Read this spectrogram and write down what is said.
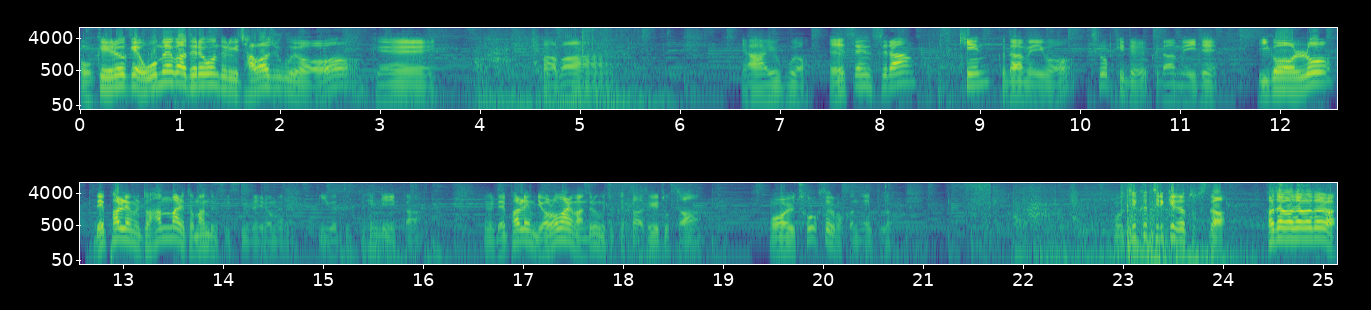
오케이 이렇게 오메가 드래곤들 이렇게 잡아주고요. 오케이 빠바. 야 이거 뭐야? 에센스랑 스킨 그 다음에 이거 트로피들 그 다음에 이제 이걸로 네팔렘을 또 한 마리 더 만들 수 있습니다. 이러면 이거 뜻도 생기니까 네팔렘 여러 마리 만드는 거 좋겠다. 되게 좋다. 와, 초록색을 바꿨네. 예쁘다. 오, 테크 트리케라톱스다. 가자, 가자. 가자.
